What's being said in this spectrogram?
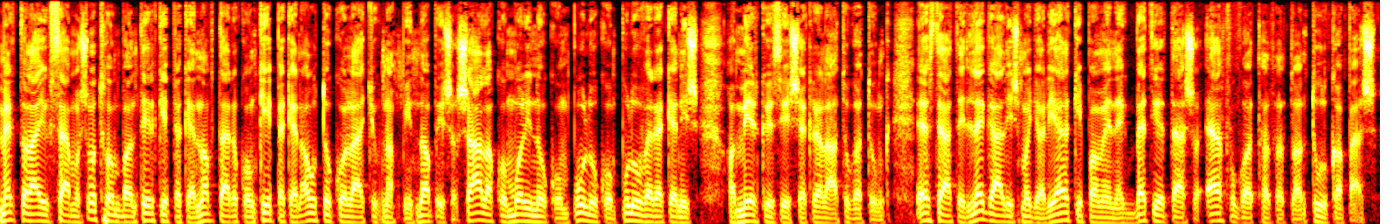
Megtaláljuk számos otthonban, térképeken, naptárokon, képeken, autókon látjuk nap mint nap, és a sálakon, molinókon, pólókon, pulóvereken is, ha mérkőzésekre látogatunk. Ez tehát egy legális magyar jelkép, amelynek betiltása elfogadhatatlan túlkapás.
